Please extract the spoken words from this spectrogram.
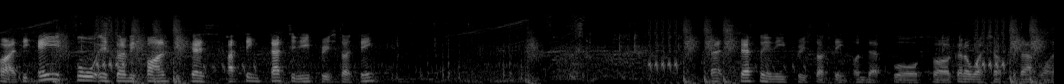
Alright, the A4 is going to be fine because I think that's an E-priest, I think. That's definitely an E-priest, I think, on that floor, so I've got to watch out for that one.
